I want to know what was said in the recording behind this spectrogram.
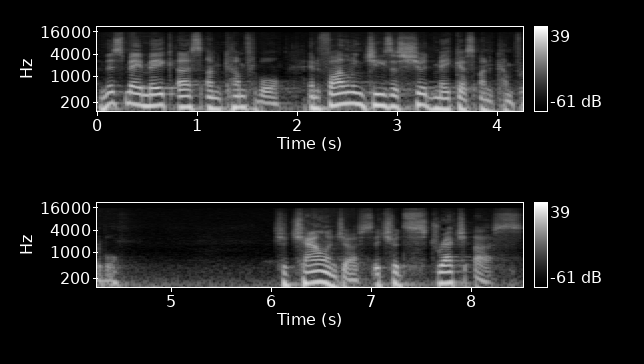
And this may make us uncomfortable, and following Jesus should make us uncomfortable. It should challenge us, it should stretch us.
